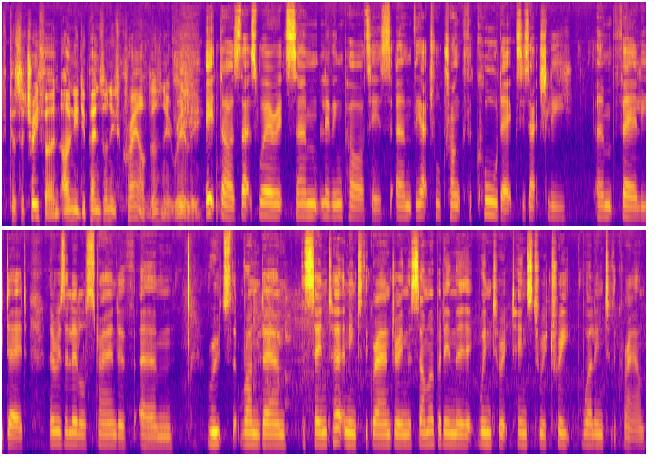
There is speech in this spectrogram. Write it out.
because the tree fern only depends on its crown, doesn't it? Really. It does. That's where its um, living part is. Um, the actual trunk, the caudex, is actually um, fairly dead. There is a little strand of um, roots that run down the centre and into the ground during the summer, but in the winter it tends to retreat well into the crown.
